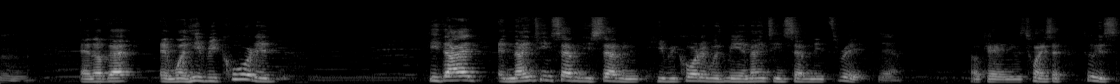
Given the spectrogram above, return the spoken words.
Mm. And of that, and when he recorded, he died in 1977. He recorded with me in 1973. Yeah. Okay, and he was 27. So he was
